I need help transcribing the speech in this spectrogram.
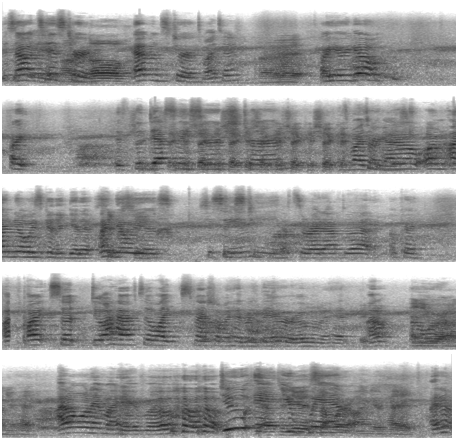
This Now it's it. his Oh, turn. no. Evan's turn. It's my turn. Alright. All right, here we go. All right. It's the Destiny shake it, Surge shake it, shake turn. it, shake it, shake it, It's my turn, guys. No, um, I know he's gonna get it. I know he is. 16. That's right after that. Okay. Alright, so do I have to like smash on my head right there or over my head? I don't. I don't Anywhere want, on your head. I don't want it in my hair, bro. Do You have it, to you do it somewhere on your head. I don't.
